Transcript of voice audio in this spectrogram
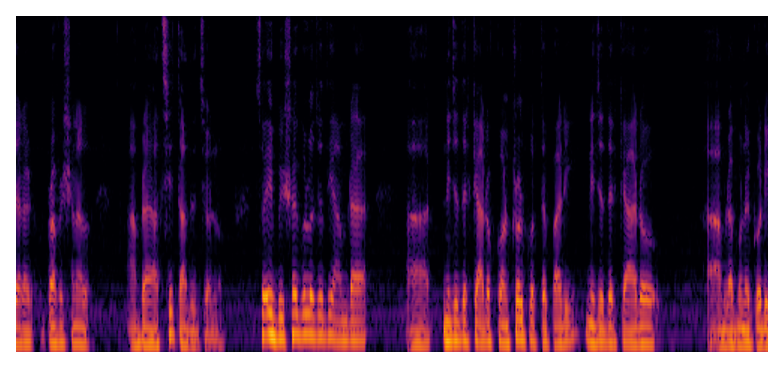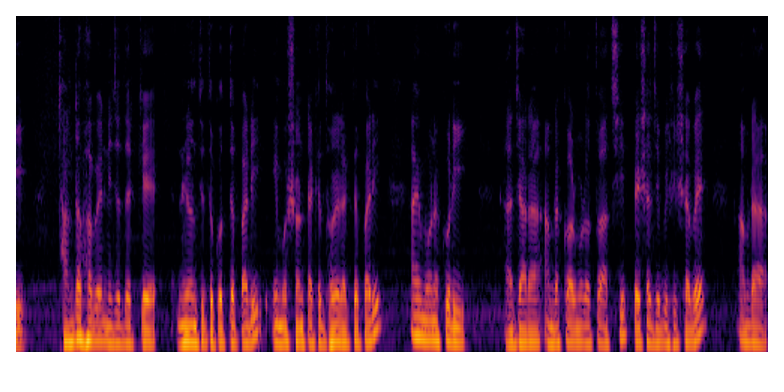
যারা প্রফেশনাল আমরা আছি তাদের জন্য। সো এই বিষয়গুলো যদি আমরা নিজেদেরকে আরও কন্ট্রোল করতে পারি, নিজেদেরকে আরও আমরা মনে করি ঠান্ডাভাবে নিজেদেরকে নিয়ন্ত্রিত করতে পারি ইমোশনটাকে ধরে রাখতে পারি, আমি মনে করি যারা আমরা কর্মরত আছি, পেশাজীবী হিসাবে, আমরা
